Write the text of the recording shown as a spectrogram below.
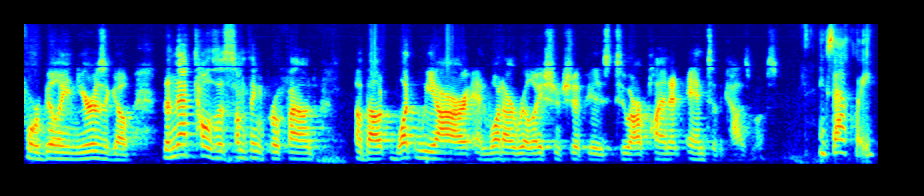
four billion years ago, then that tells us something profound about what we are and what our relationship is to our planet and to the cosmos. Exactly.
